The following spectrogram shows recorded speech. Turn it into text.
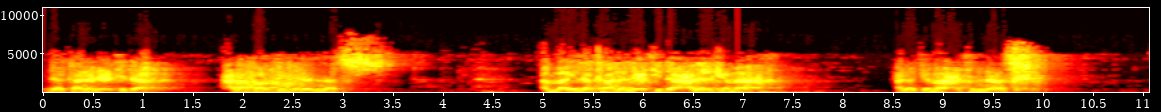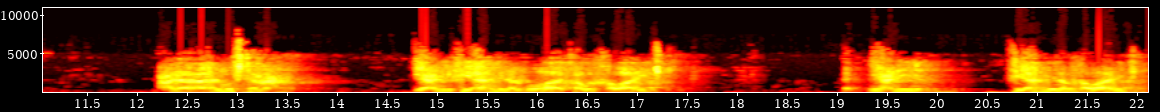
إذا كان الاعتداء على فرد من الناس. أما إذا كان الاعتداء على الجماعة على جماعة الناس على المجتمع يعني فئة من البغاة أو الخوارج يعني فئة من الخوارج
